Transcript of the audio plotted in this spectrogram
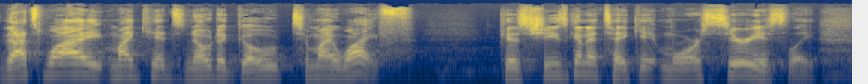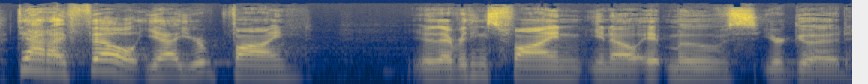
that's why my kids know to go to my wife because she's going to take it more seriously. Dad, I fell. Yeah, you're fine. Everything's fine. You know, it moves. You're good.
